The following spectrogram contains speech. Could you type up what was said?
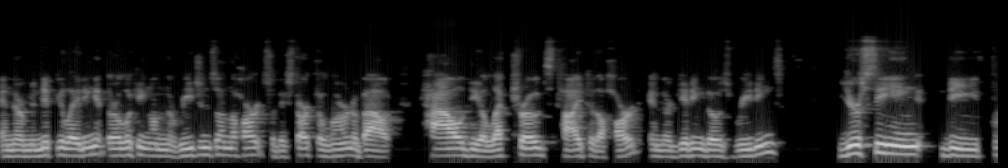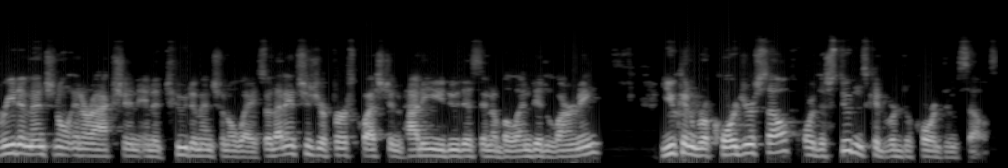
and they're manipulating it. They're looking on the regions on the heart, so they start to learn about how the electrodes tie to the heart, and they're getting those readings you're seeing the three-dimensional interaction in a two-dimensional way. So that answers your first question of how do you do this in a blended learning? You can record yourself or the students could record themselves,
